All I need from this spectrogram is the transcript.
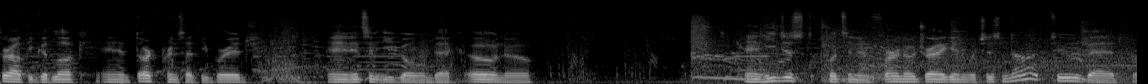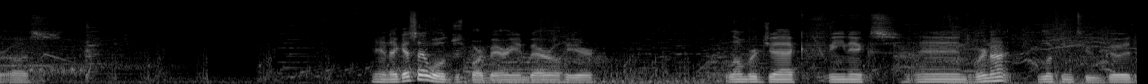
Throw out the good luck and Dark Prince at the bridge. And it's an E-Golem deck. Oh no. And he just puts an Inferno Dragon, which is not too bad for us. And I guess I will just Barbarian Barrel here. Lumberjack, Phoenix, and we're not looking too good.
